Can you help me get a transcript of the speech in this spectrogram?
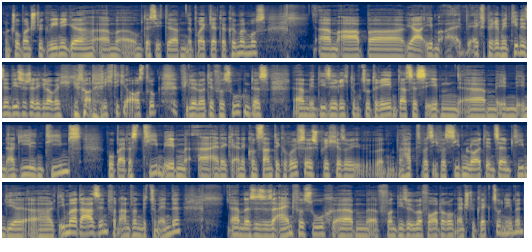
und schon mal ein Stück weniger, ähm, um das sich der, der Projektleiter kümmern muss. Ähm, aber ja, eben experimentieren ist an dieser Stelle, glaube ich, genau der richtige Ausdruck. Viele Leute versuchen das ähm, in diese Richtung zu drehen, dass es eben ähm, in, in agilen Teams, wobei das Team eben äh, eine, eine konstante Größe ist, sprich, also hat, was ich was, sieben Leute in seinem Team, die äh, halt immer da sind, von Anfang bis zum Ende. Ähm, das ist also ein Versuch, ähm, von dieser Überforderung ein Stück wegzunehmen.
